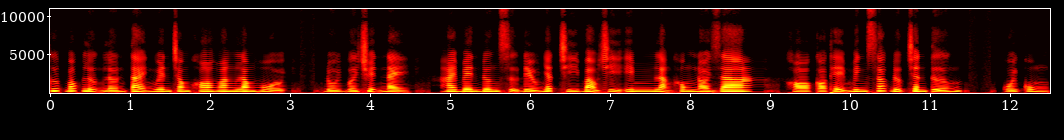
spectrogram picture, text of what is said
cướp bóc lượng lớn tài nguyên trong kho hoang long hội. Đối với chuyện này, hai bên đương sự đều nhất trí bảo trì im lặng không nói ra, khó có thể minh xác được chân tướng. Cuối cùng,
